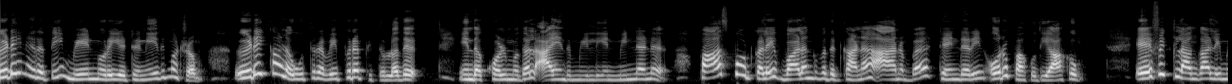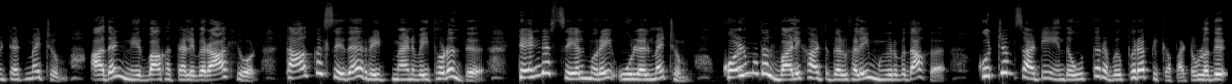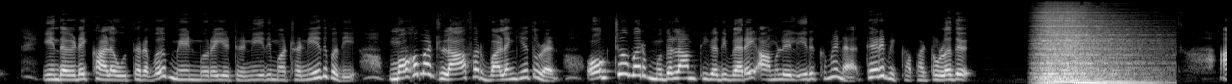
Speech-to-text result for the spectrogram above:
இடைநிறுத்தி மேன்முறையீட்டு நீதிமன்றம் இடைக்கால உத்தரவை பிறப்பித்துள்ளது. இந்த கொள்முதல் ஐந்து மில்லியன் மின்னணு பாஸ்போர்ட்களை வழங்குவதற்கான ஆரம்ப டெண்டரின் ஒரு பகுதியாகும். எஃபிக் லங்கா லிமிடெட் மற்றும் அதன் நிர்வாக தலைவர் ஆகியோர் தாக்கல் செய்த ரிட் மனுவை தொடர்ந்து டெண்டர் செயல்முறை ஊழல் மற்றும் கொள்முதல் வழிகாட்டுதல்களை மீறுவதாக குற்றம் சாட்டி இந்த உத்தரவு பிறப்பிக்கப்பட்டுள்ளது. இந்த இடைக்கால உத்தரவு மேன்முறையீட்டு நீதிமன்ற நீதிபதி முகமது லாஃபர் வழங்கியதுடன் அக்டோபர் முதலாம் தேதி வரை அமலில் இருக்கும் என தெரிவிக்கப்பட்டுள்ளது.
